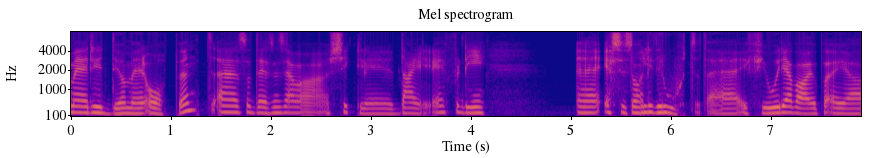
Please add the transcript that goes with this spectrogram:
mer ryddig og mer åpent, eh, så det syns jeg var skikkelig deilig. Fordi eh, jeg syns det var litt rotete i fjor. Jeg var jo på øya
